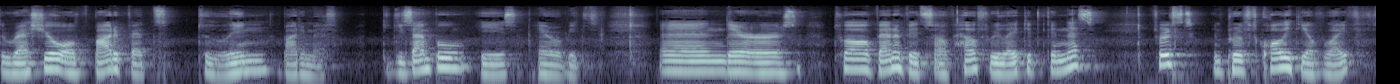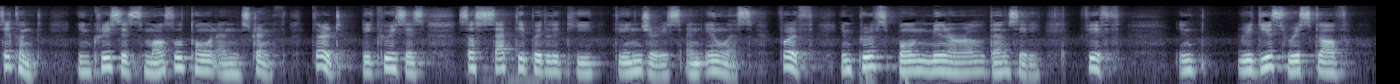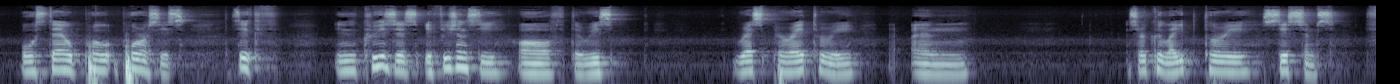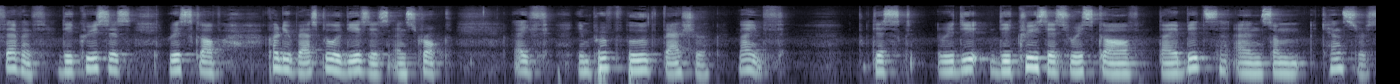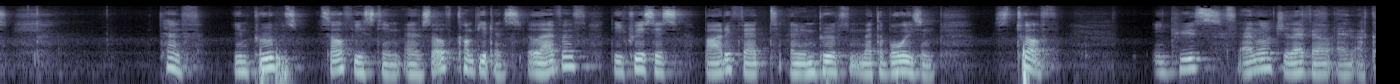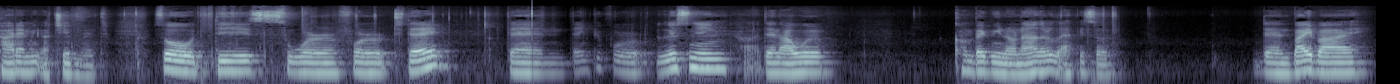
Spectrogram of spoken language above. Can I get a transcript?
the ratio of body fat to lean body mass. The example is aerobics. And there are 12 benefits of health related fitness. First, improves quality of life. Second, increases muscle tone and strength. Third, decreases susceptibility to injuries and illness. Fourth, improves bone mineral density. Fifth, in, reduce risk of osteoporosis. Sixth, increases efficiency of the res- respiratory and circulatory systems. Seventh, decreases risk of cardiovascular disease and stroke. Eighth, improved blood pressure. Ninth, this decreases risk of diabetes and some cancers. Tenth, improves self-esteem and self-confidence. Eleventh, decreases body fat and improves metabolism. Twelfth, increase energy level and academic achievement. So these were for today. Then thank you for listening. Uh, then I will come back in another episode. Then bye bye.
